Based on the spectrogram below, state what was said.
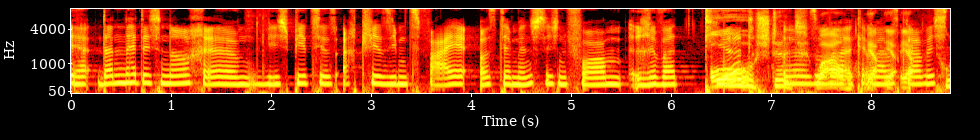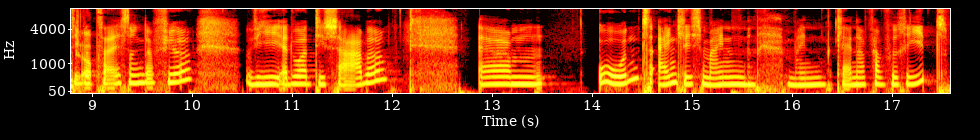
Ja, dann hätte ich noch ähm, wie Spezies 8472 aus der menschlichen Form revertiert. Oh, stimmt. Äh, so wow. war, war ja, das, ja, ja. glaube ich, Hut die ab. Bezeichnung dafür. Wie Edward die Schabe. Ähm, und eigentlich mein, mein kleiner Favorit,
